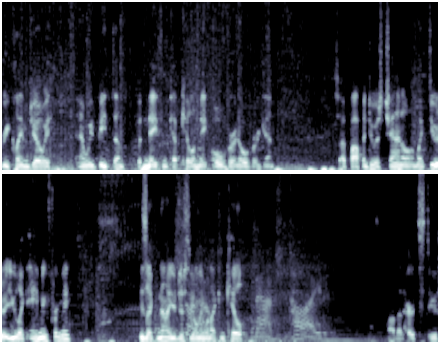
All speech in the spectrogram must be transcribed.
Reclaim Joey, and we beat them. But Nathan kept killing me over and over again. So I pop into his channel. And I'm like, dude, are you like aiming for me? He's like, no, you're just the only one I can kill. Wow, that hurts, dude.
